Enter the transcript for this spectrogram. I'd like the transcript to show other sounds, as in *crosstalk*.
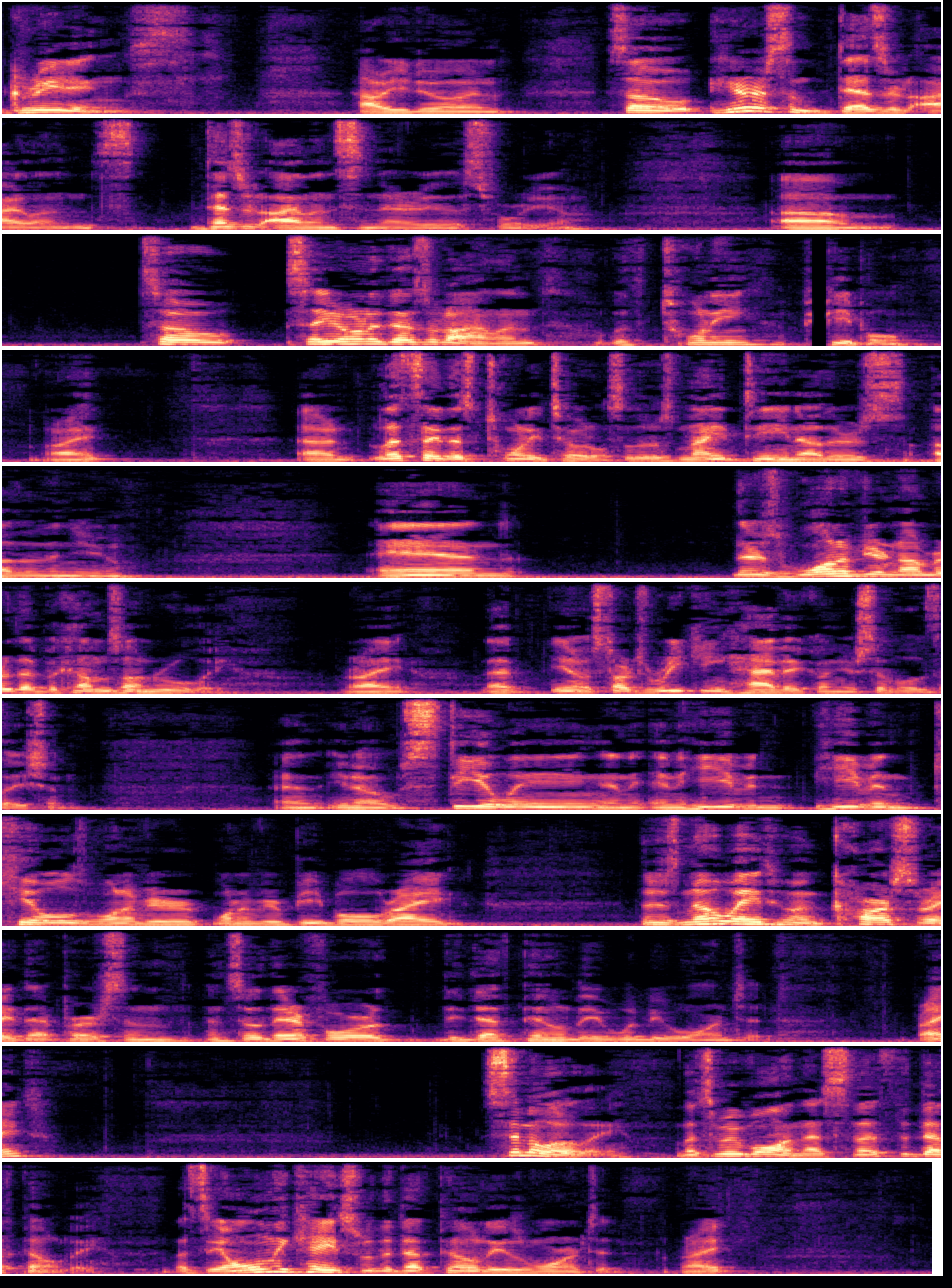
Greetings. How are you doing? So here are some desert islands, desert island scenarios for you. Um, so say you're on a desert island with 20 people, right? And let's say there's 20 total. So there's 19 others other than you. And there's one of your number that becomes unruly, right? That, you know, starts wreaking havoc on your civilization and you know stealing and and he even he even kills one of your one of your people right? There's no way to incarcerate that person and so therefore the death penalty would be warranted right? Similarly let's move on. That's that's the death penalty. That's the only case where the death penalty is warranted right?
